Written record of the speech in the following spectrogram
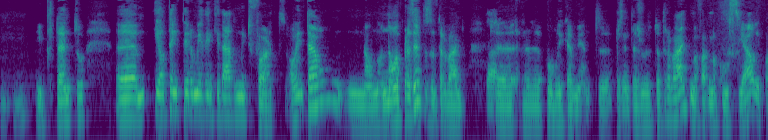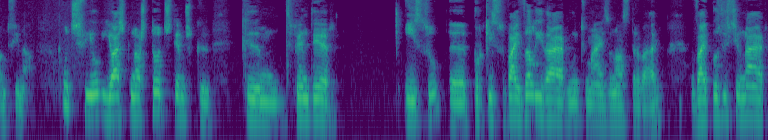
Uhum. E, portanto, um, ele tem que ter uma identidade muito forte. Ou então, não, não, não apresentas o trabalho claro. uh, publicamente. Apresentas o teu trabalho de uma forma comercial e ponto final. Um desfile, e eu acho que nós todos temos que, que defender isso, uh, porque isso vai validar muito mais o nosso trabalho, vai posicionar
